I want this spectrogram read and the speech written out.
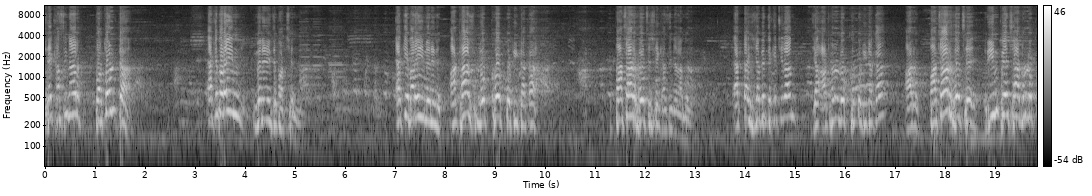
শেখ হাসিনার পতনটা একেবারেই মেনে নিতে পারছেন না। একেবারেই মেনে নিতে আঠাশ লক্ষ কোটি টাকা পাচার হয়েছে শেখ হাসিনার আমলে। একটা হিসাবে দেখেছিলাম যে আঠারো লক্ষ কোটি টাকা, আর পাচার হয়েছে, ঋণ পেয়েছে আঠারো লক্ষ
